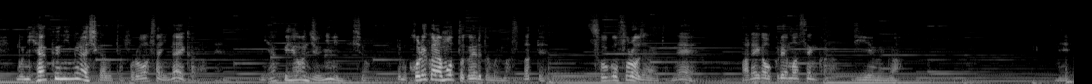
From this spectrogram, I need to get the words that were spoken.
もう200人ぐらいしかだってフォロワーさんいないからね。242人でしょ。でもこれからもっと増えると思います。だって、相互フォローじゃないとね、あれが送れませんから、DM が。ね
